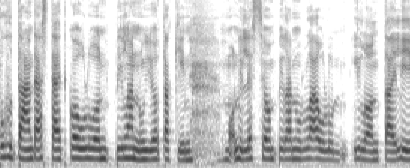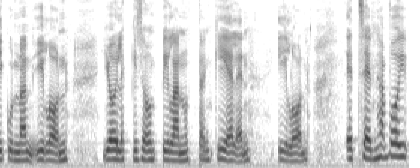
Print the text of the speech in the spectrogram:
puhutaan tästä, että koulu on pilannut jotakin. Monille se on pilannut laulun ilon tai liikunnan ilon, joillekin se on pilannut tämän kielen ilon. Että senhän voi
